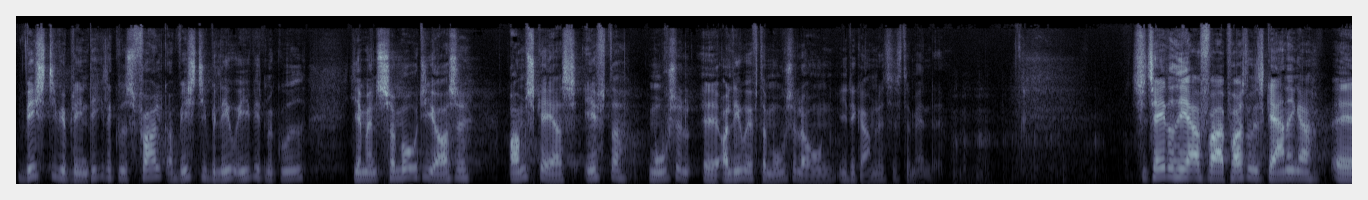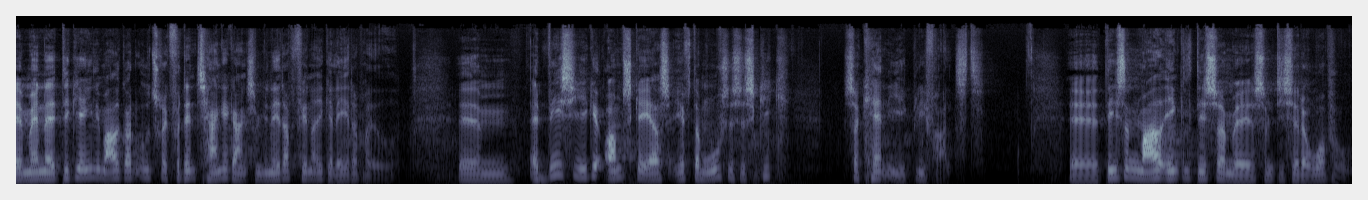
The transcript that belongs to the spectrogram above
hvis de vil blive en del af Guds folk, og hvis de vil leve evigt med Gud, jamen så må de også omskæres efter Mose, øh, og leve efter Moseloven i det gamle testamente. Citatet her er fra Apostlenes Gerninger, øh, men øh, det giver egentlig meget godt udtryk for den tankegang, som vi netop finder i Galaterbrevet øhm, at hvis I ikke omskæres efter Moses' skik, så kan I ikke blive frelst. Øh, det er sådan meget enkelt det, som, øh, som de sætter ord på.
